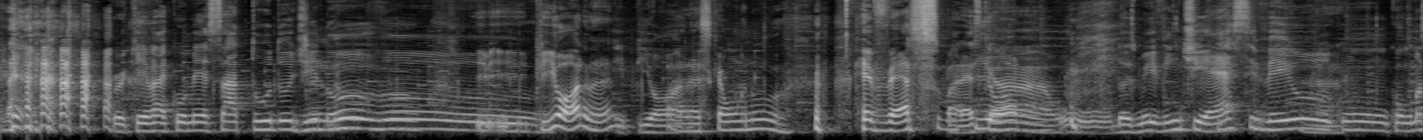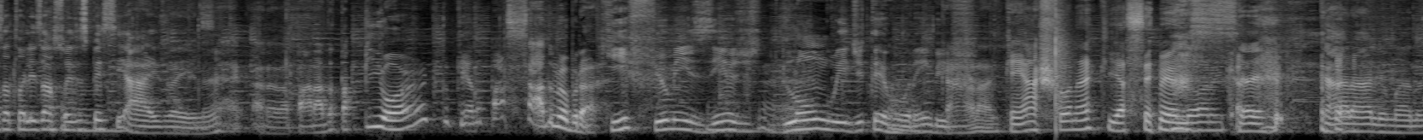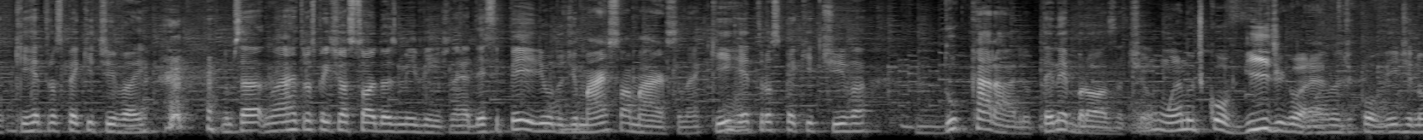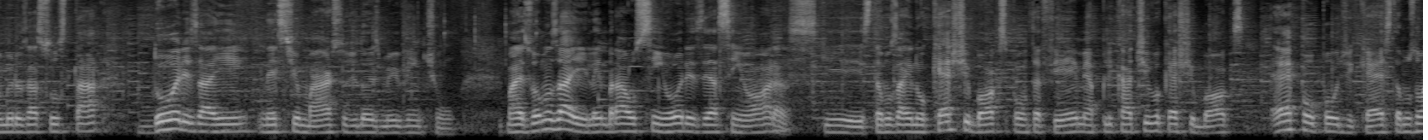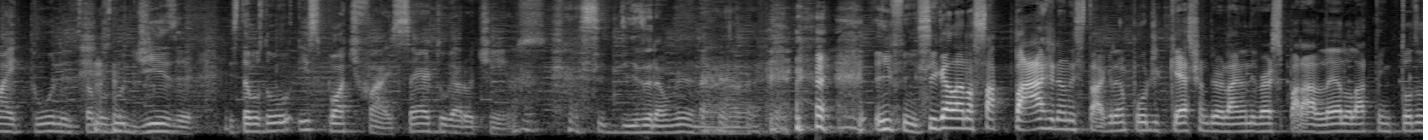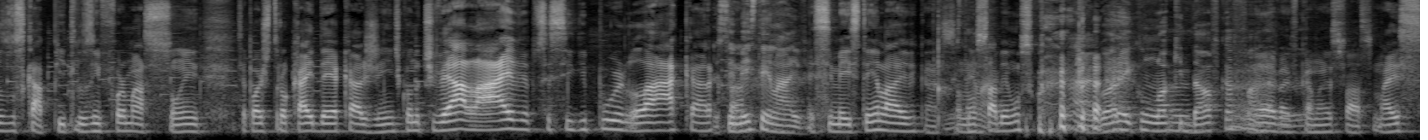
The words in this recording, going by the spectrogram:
Porque vai começar tudo de, De novo. E, e pior, né? E pior. Parece que é um ano reverso, Parece pior. que né? a, o 2020S veio com, com algumas atualizações especiais aí, né? É, cara, a parada tá pior do que ano passado, meu brother. Que filmezinho de- longo e de terror, hein, bicho? Caralho, quem achou, né, que ia ser melhor, hein, cara? É, Caralho, mano. Que retrospectiva, hein? Não, precisa, não é retrospectiva só de 2020, né? É desse período de março a março, né? Que retrospectiva do caralho. Tenebrosa, tio. Um ano de Covid, Um Goré. ano de Covid, números assustadores aí neste março de 2021. Mas vamos aí lembrar os senhores e as senhoras que estamos aí no Cashbox.fm, aplicativo Cashbox, Apple Podcast, estamos no iTunes, estamos no Deezer, estamos no Spotify, certo, garotinhos? Esse Deezer é o melhor, né, velho? Enfim, siga lá nossa página no Instagram, podcast underline universo paralelo. Lá tem todos os capítulos, informações. Você pode trocar ideia com a gente. Quando tiver a live, é pra você seguir por lá, cara. Esse tá- mês tem live. Esse mês tem live, cara. Só tem não live. sabemos quando. Ah, agora aí com lockdown fica fácil. É, vai ficar mais fácil. Mas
